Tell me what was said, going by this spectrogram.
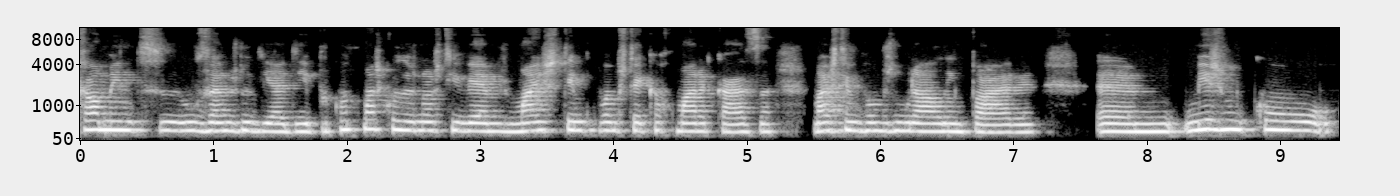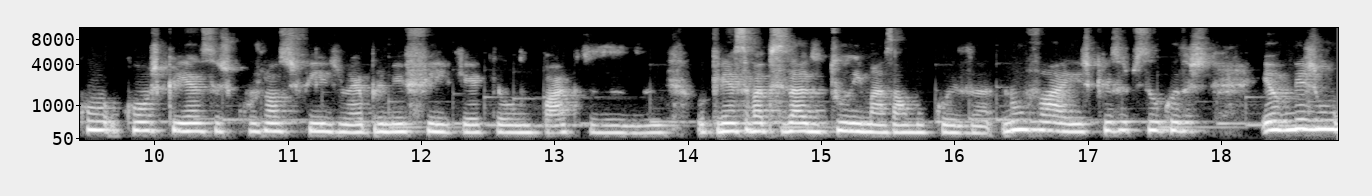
realmente usamos no dia a dia, porque quanto mais coisas nós tivermos, mais tempo vamos ter que arrumar a casa, mais tempo vamos demorar a limpar, um, mesmo com, com, com, as crianças, com os nossos filhos, não é? O primeiro filho, que é aquele impacto de, de, a criança vai precisar de tudo e mais alguma coisa. Não vai, as crianças precisam de coisas. É mesmo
